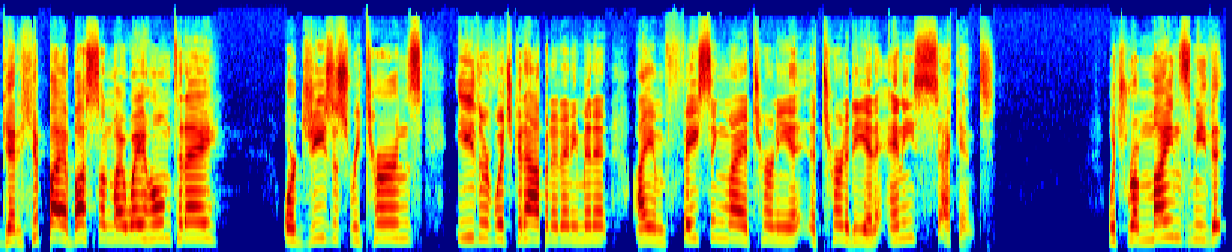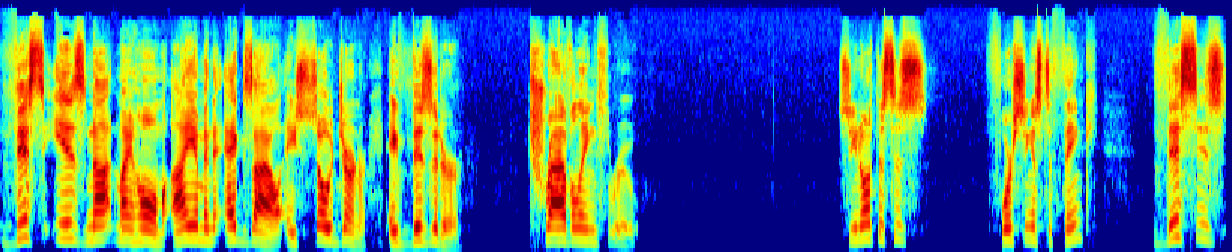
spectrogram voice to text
get hit by a bus on my way home today, or Jesus returns, either of which could happen at any minute. I am facing my eternity at any second, which reminds me that this is not my home. I am an exile, a sojourner, a visitor traveling through. So, you know what this is forcing us to think? This is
